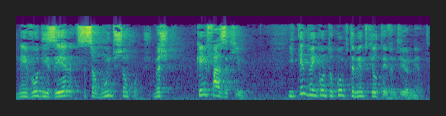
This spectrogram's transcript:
nem vou dizer se são muitos, são poucos, mas quem faz aquilo e tendo em conta o comportamento que ele teve anteriormente,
